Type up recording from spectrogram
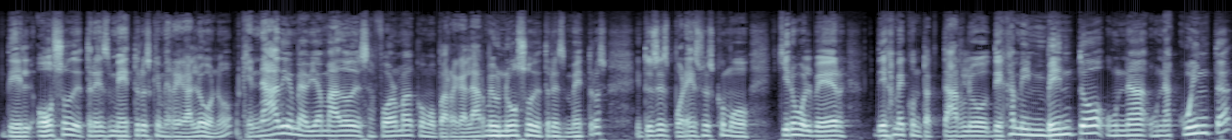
del oso de tres metros que me regaló, ¿no? Porque nadie me había amado de esa forma como para regalarme un oso de tres metros. Entonces por eso es como quiero volver, déjame contactarlo, déjame invento una, una cuenta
